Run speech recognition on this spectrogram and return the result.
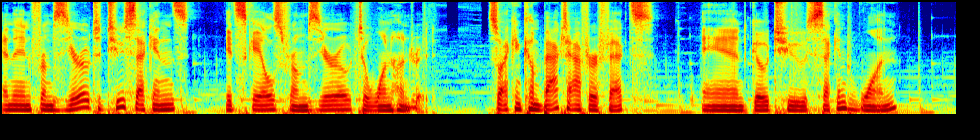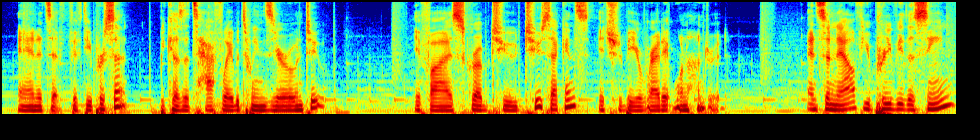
and then from zero to two seconds, it scales from zero to 100. So I can come back to After Effects and go to second one, and it's at 50% because it's halfway between 0 and 2. If I scrub to 2 seconds, it should be right at 100. And so now if you preview the scene,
